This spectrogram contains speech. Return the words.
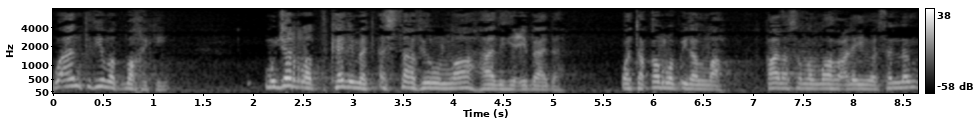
وأنت في مطبخك. مجرد كلمة أستغفر الله هذه عبادة وتقرب إلى الله. قال صلى الله عليه وسلم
